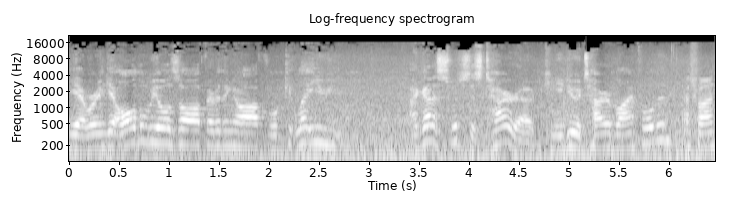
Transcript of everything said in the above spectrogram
Yeah, we're gonna get all the wheels off, everything off. We'll let you. I gotta switch this tire out. Can you do a tire blindfolded? That's fine.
